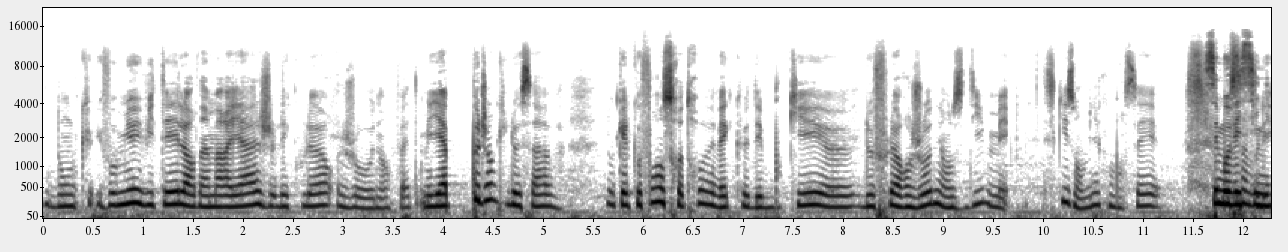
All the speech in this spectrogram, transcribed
Donc il vaut mieux éviter lors d'un mariage les couleurs jaunes en fait. Mais il y a peu de gens qui le savent. Donc quelquefois on se retrouve avec des bouquets euh, de fleurs jaunes et on se dit mais est-ce qu'ils ont bien compensé c'est mauvais signe.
